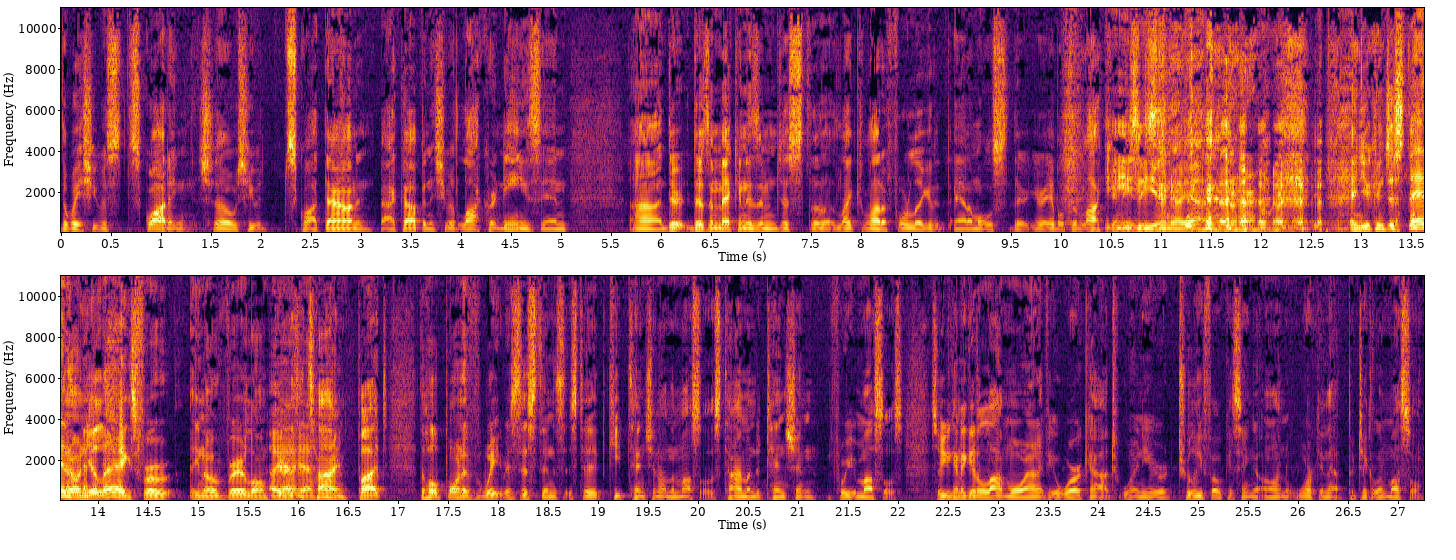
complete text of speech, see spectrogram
the way she was squatting. So she would squat down and back up, and she would lock her knees. And uh, there, there's a mechanism, just uh, like a lot of four-legged animals. That you're able to lock your easy knees. here now. Yeah. and you can just stand on your legs for you know very long Oh, yeah, periods yeah. of time. But the whole point of weight resistance is to keep tension on the muscles, time under tension for your muscles. So you're going to get a lot more out of your workout when you're truly focusing on working that particular muscle.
